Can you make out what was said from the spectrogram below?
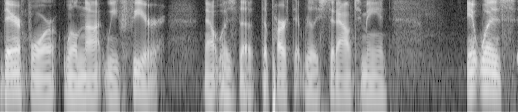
Therefore, will not we fear. That was the the part that really stood out to me, and it was,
